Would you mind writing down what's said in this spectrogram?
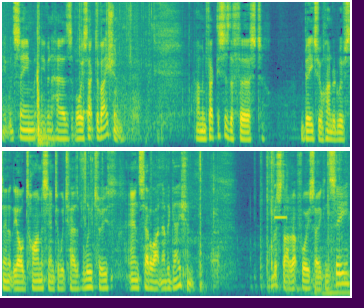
it would seem, even has voice activation. Um, in fact, this is the first B200 we've seen at the Oldtimer Centre, which has Bluetooth and satellite navigation. I'll just start it up for you so you can see.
